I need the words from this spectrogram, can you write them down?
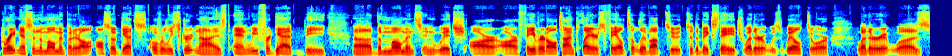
greatness in the moment, but it all also gets overly scrutinized, and we forget the uh, the moments in which our our favorite all time players failed to live up to to the big stage, whether it was Wilt or whether it was.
